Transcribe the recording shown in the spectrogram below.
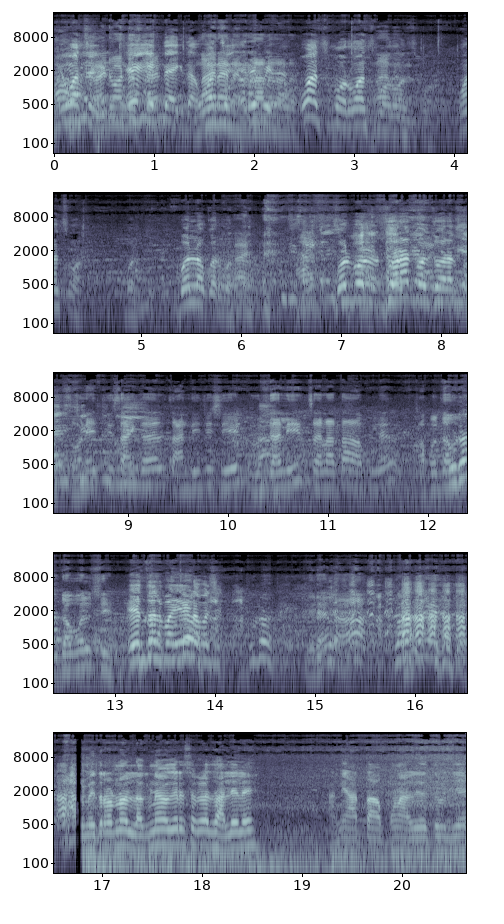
One Try to second understand. एकदा एकदा. नाही, वन नाही, सेकंड नाही, रिपीट झालं, झालं. Once more once more once more once more बोल. बोल लवकर बोल. बोल बोल. जोरात बोल जोरात बोल. सोन्याची सायकल चांदीची सीट वृषाली. चल आता आपल्या आपण जाऊ डबल सीट ए चल बाई ये डबल मित्रांनो लग्न वगैरे सगळं झालेलं आहे. आणि आता आपण आले होतो म्हणजे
